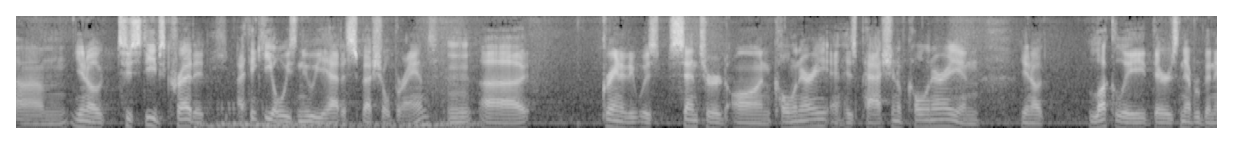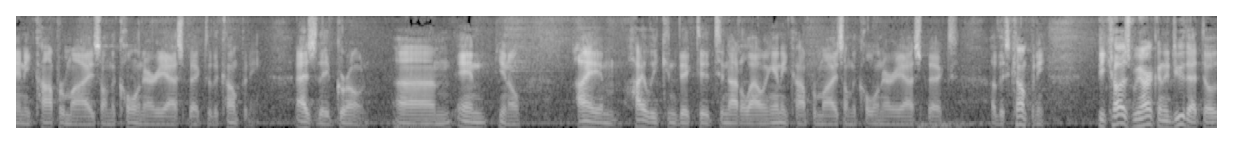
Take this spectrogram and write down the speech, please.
Um, you know, to Steve's credit, I think he always knew he had a special brand. Mm-hmm. Uh, granted, it was centered on culinary and his passion of culinary, and you know, luckily, there's never been any compromise on the culinary aspect of the company as they've grown. Um, and you know, I am highly convicted to not allowing any compromise on the culinary aspect of this company. Because we aren't going to do that, though,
